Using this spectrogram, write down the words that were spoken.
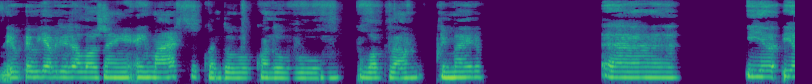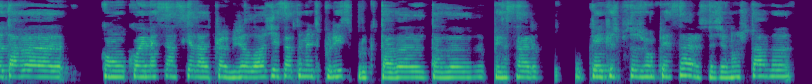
eu, eu ia abrir a loja em, em março, quando, quando houve o lockdown primeiro. Uh, e eu estava com, com imensa ansiedade para abrir a loja exatamente por isso, porque estava, a pensar o que é que as pessoas vão pensar, ou seja, não estava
